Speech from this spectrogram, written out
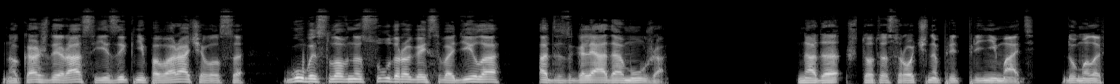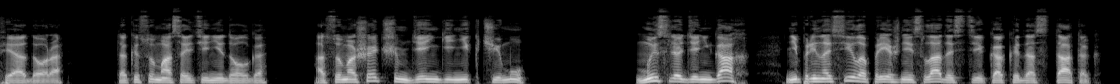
но каждый раз язык не поворачивался, губы словно судорогой сводило от взгляда мужа. «Надо что-то срочно предпринимать», — думала Феодора. «Так и с ума сойти недолго. А сумасшедшим деньги ни к чему». Мысль о деньгах не приносила прежней сладости, как и достаток,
